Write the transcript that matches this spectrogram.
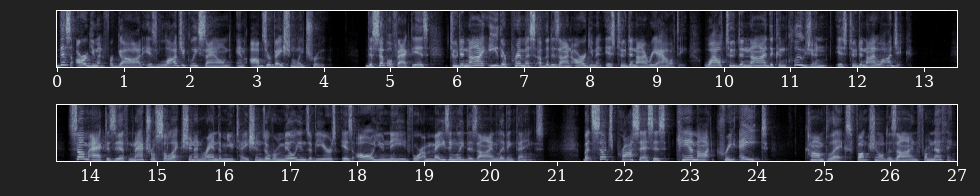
This argument for God is logically sound and observationally true. The simple fact is, to deny either premise of the design argument is to deny reality, while to deny the conclusion is to deny logic. Some act as if natural selection and random mutations over millions of years is all you need for amazingly designed living things. But such processes cannot create complex functional design from nothing.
